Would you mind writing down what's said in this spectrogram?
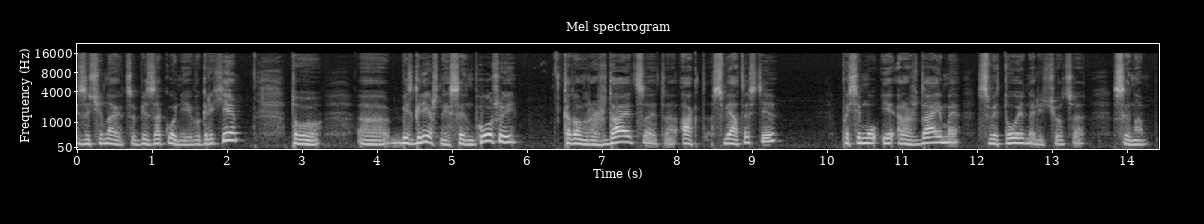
и зачинаются в беззаконии и во грехе, то э, безгрешный Сын Божий, когда он рождается, это акт святости, посему и рождаемое святое наречется Сыном Божиим.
